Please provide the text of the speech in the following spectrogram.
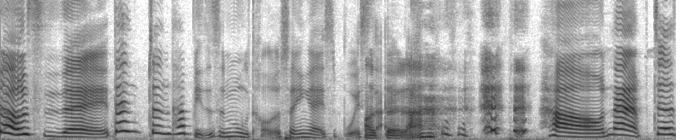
笑死哎！但但他鼻子是木头的，所以应该也是不会塞。对啦。好，那这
